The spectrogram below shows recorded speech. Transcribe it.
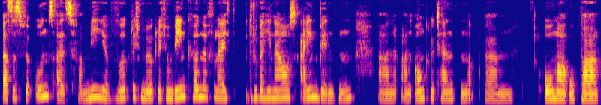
was ist für uns als Familie wirklich möglich und wen können wir vielleicht darüber hinaus einbinden an, an Onkel, Tanten, ähm, Oma, Opa,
